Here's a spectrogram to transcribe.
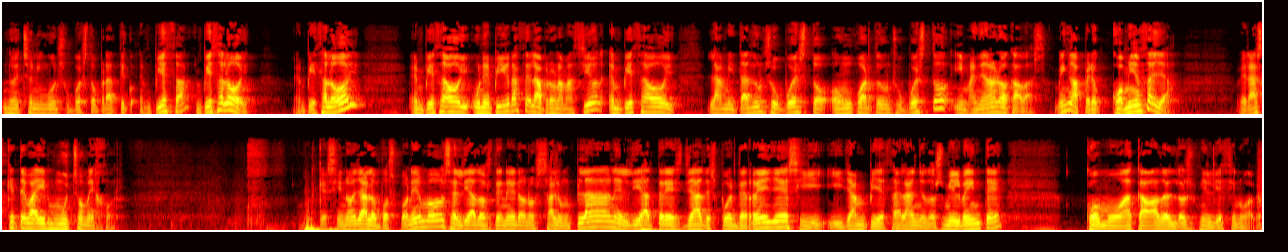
no he hecho ningún supuesto práctico. Empieza, empiézalo hoy. Empiézalo hoy. Empieza hoy un epígrafe, la programación, empieza hoy la mitad de un supuesto o un cuarto de un supuesto y mañana lo acabas. Venga, pero comienza ya. Verás que te va a ir mucho mejor. Porque si no, ya lo posponemos. El día 2 de enero nos sale un plan. El día 3 ya después de Reyes. Y, y ya empieza el año 2020 como ha acabado el 2019.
